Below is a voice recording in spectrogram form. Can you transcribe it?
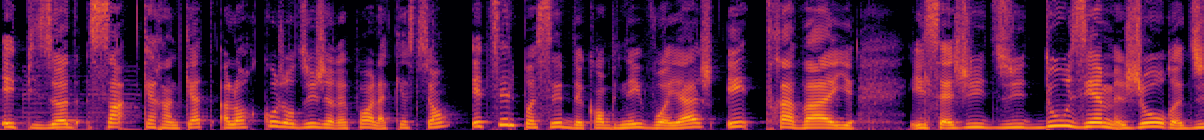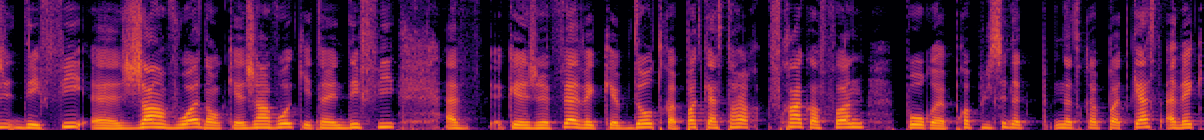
épisode 144. Alors qu'aujourd'hui, je réponds à la question Est-il possible de combiner voyage et travail? Il s'agit du douzième jour du défi euh, J'envoie. Donc, J'envoie qui est un défi que je fais avec d'autres podcasteurs francophones pour euh, propulser notre, notre podcast avec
